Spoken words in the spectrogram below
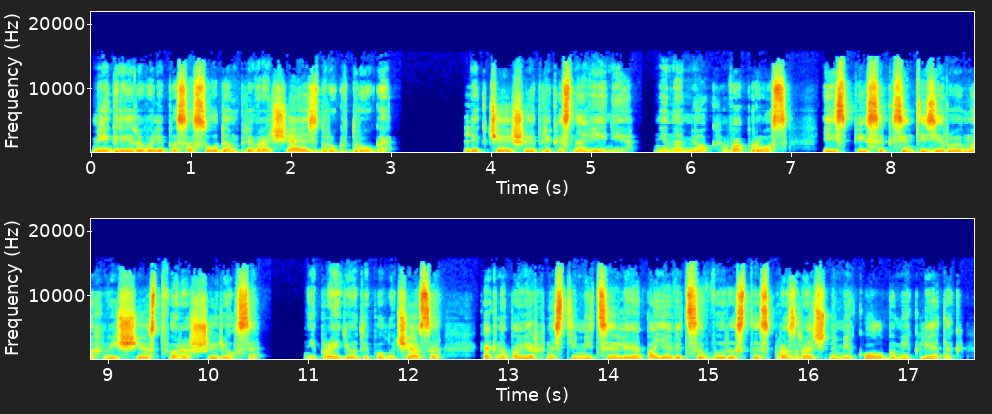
мигрировали по сосудам, превращаясь друг в друга. Легчайшее прикосновение, не намек, вопрос, и список синтезируемых веществ расширился. Не пройдет и получаса, как на поверхности мицелия появятся выросты с прозрачными колбами клеток –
